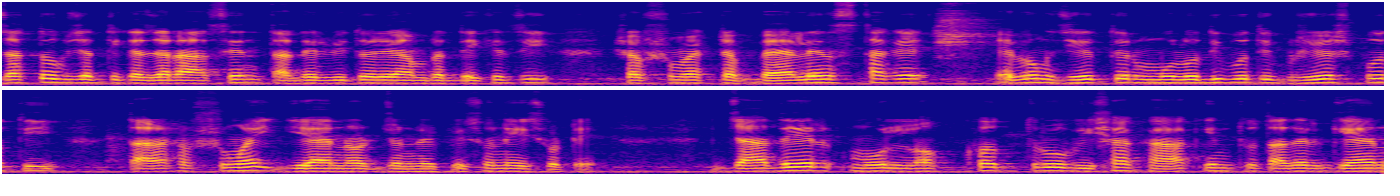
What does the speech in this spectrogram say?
জাতক জাতিকা যারা আছেন, তাদের ভিতরে আমরা দেখেছি সবসময় একটা ব্যালেন্স থাকে এবং যেহেতু এর মূল অধিপতি বৃহস্পতি, তারা সবসময় জ্ঞান অর্জনের পিছনেই ছোটে। যাদের মূল নক্ষত্র, বিশাখা, কিন্তু তাদের জ্ঞান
